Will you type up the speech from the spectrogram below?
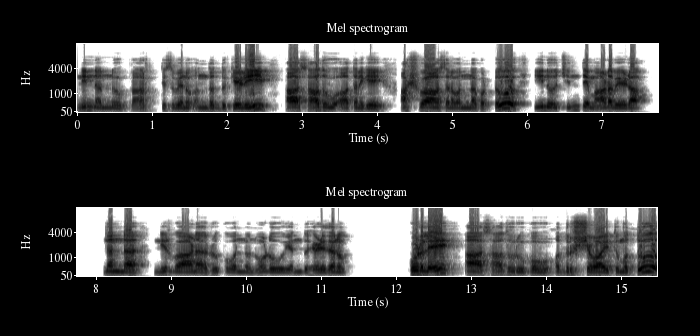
ನಿನ್ನನ್ನು ಪ್ರಾರ್ಥಿಸುವೆನು ಅಂದದ್ದು ಕೇಳಿ ಆ ಸಾಧುವು ಆತನಿಗೆ ಆಶ್ವಾಸನವನ್ನ ಕೊಟ್ಟು, ನೀನು ಚಿಂತೆ ಮಾಡಬೇಡ. ನನ್ನ ನಿರ್ವಾಣ ರೂಪವನ್ನು ನೋಡು ಎಂದು ಹೇಳಿದನು. ಕೂಡಲೇ ಆ ಸಾಧು ರೂಪವು ಅದೃಶ್ಯವಾಯಿತು ಮತ್ತು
